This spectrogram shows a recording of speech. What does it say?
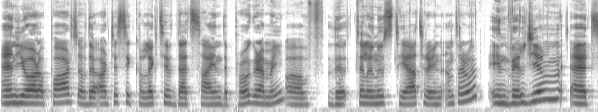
and you are a part of the artistic collective that signed the programming of the Toneelhuis Theatre in Antwerp. In Belgium, at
